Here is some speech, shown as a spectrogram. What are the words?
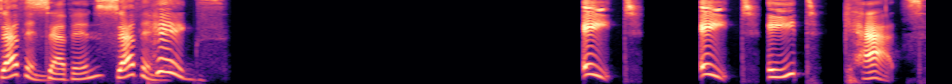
Seven. Seven. Seven. Pigs. Eight. Eight. Eight cats.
